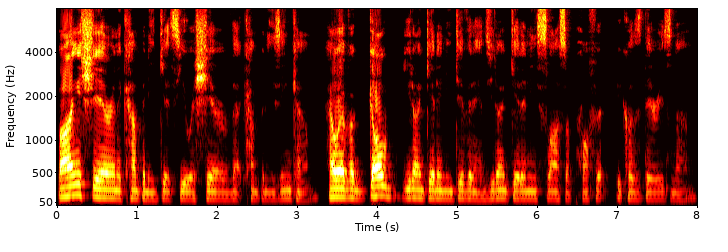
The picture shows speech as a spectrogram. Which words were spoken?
Buying a share in a company gets you a share of that company's income. However, gold, you don't get any dividends. You don't get any slice of profit because there is none.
